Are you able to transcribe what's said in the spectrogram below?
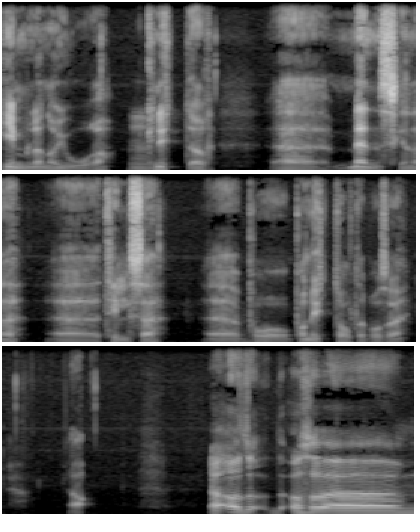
himmelen og jorda. Knytter eh, menneskene eh, til seg eh, på, på nytt, holdt jeg på å si. Ja. Ja, altså, så- og så ehm,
